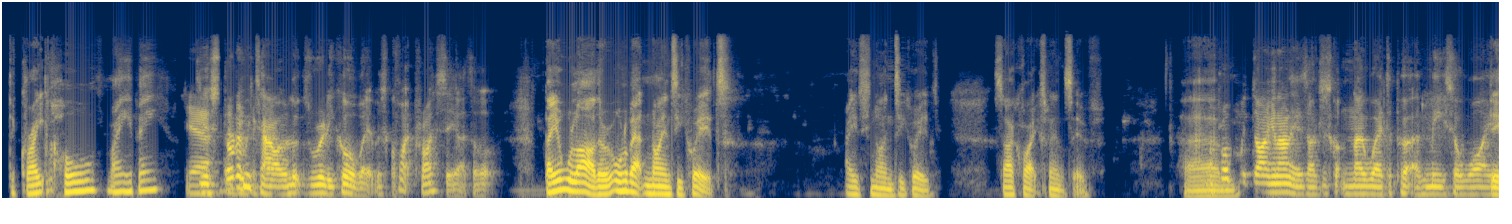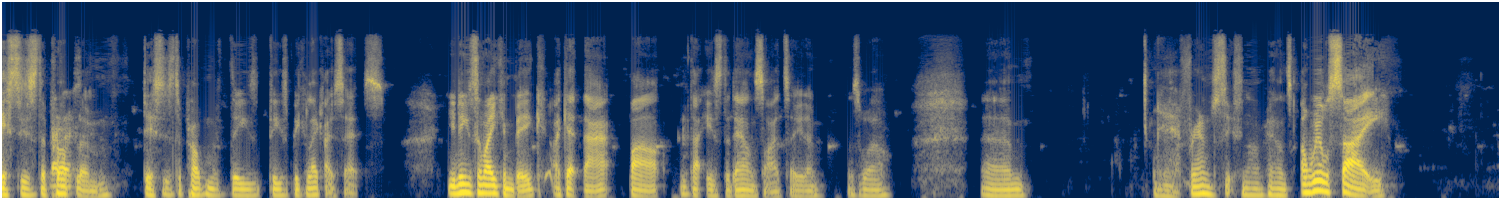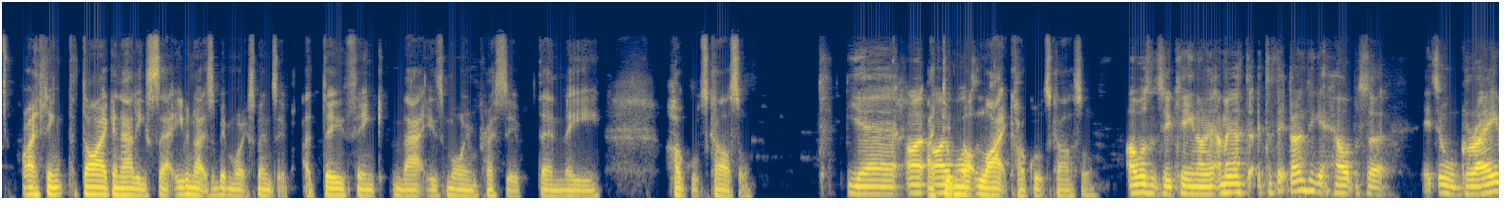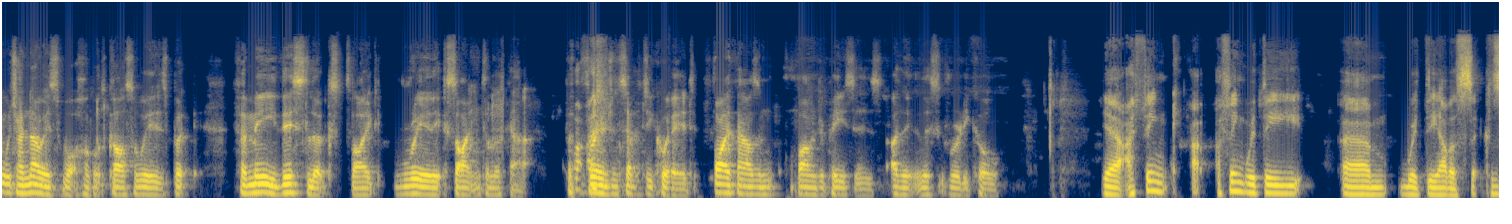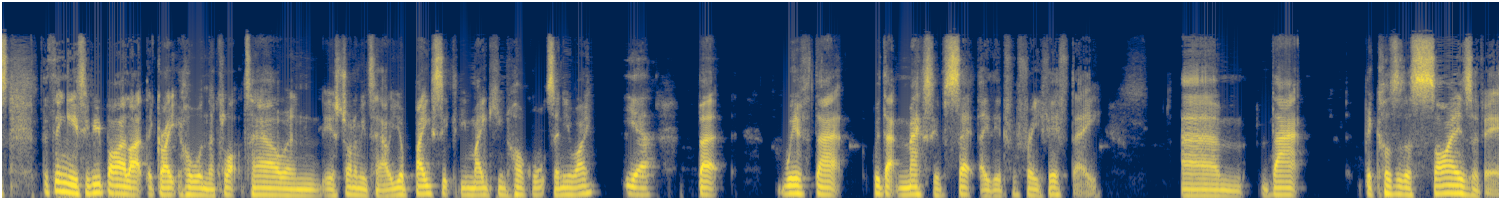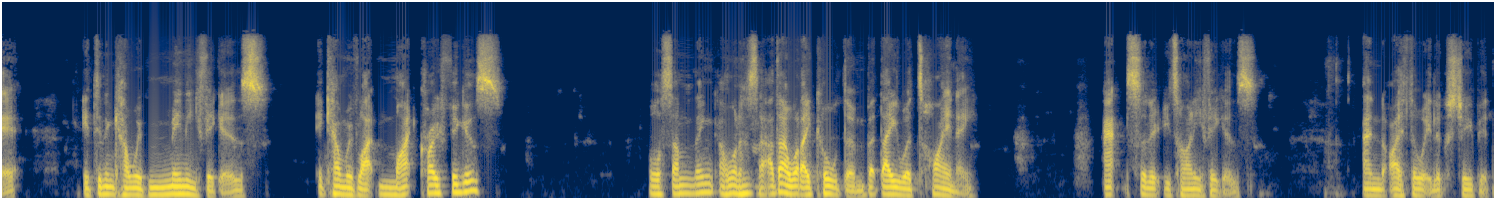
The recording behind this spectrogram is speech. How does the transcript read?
the Great Hall, maybe. Yeah, the astronomy the tower looks really cool, but it was quite pricey. I thought. They all are. They're all about 90 quid, 80, 90 quid. So they're quite expensive. the Um, problem with Diagon Alley is I've just got nowhere to put a meter wide. this is the Lego problem. This is the problem with these these big Lego sets. You need to make them big. I get that, but that is the downside to them as well. Um, yeah, three hundred sixty nine pounds. I will say, I think the Diagon Alley set, even though it's a bit more expensive, I do think that is more impressive than the Hogwarts Castle. Yeah, I, I, I, did was, not like Hogwarts Castle. I wasn't too keen on it. I mean, I, th- I don't think it helps that it's all grey, which I know is what Hogwarts Castle is. But for me, this looks like really exciting to look at. For Well, I- 370 quid, 5,500 pieces, I think this is really cool. Yeah, I think I I think with the um with the other because the thing is, if you buy like the Great Hall and the Clock Tower and the Astronomy Tower, you're basically making Hogwarts anyway. Yeah, But with that with that massive set they did for 350, um, that because of the size of it, it didn't come with mini figures. It came with like micro figures or something. I want to say I don't know what they called them, but they were tiny, absolutely tiny figures, and I thought it looked stupid.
